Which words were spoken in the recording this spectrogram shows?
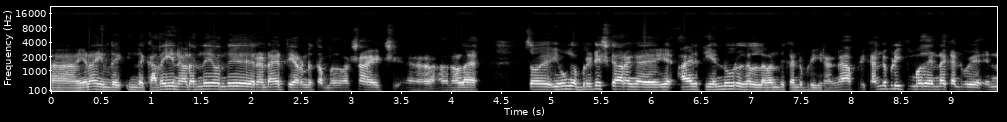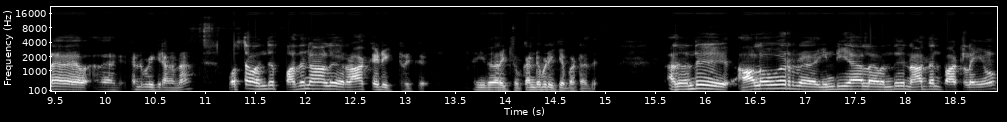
ஏன்னா இந்த இந்த கதை நடந்தே வந்து ரெண்டாயிரத்தி இரநூத்தம்பது வருஷம் ஆயிடுச்சு. அதனால ஸோ இவங்க பிரிட்டிஷ்காரங்க எ- ஆயிரத்தி எண்ணூறுகளில் வந்து கண்டுபிடிக்கிறாங்க. அப்படி கண்டுபிடிக்கும் போது என்ன கண்டுபிடி என்ன கண்டுபிடிக்கிறாங்கன்னா மொத்தம் வந்து பதினாலு ராக் எடிக்ட் இருக்கு இது வரைக்கும் கண்டுபிடிக்கப்பட்டது. அது வந்து ஆல் ஓவர் uh, இந்தியாவில் வந்து நார்தன் பார்ட்லையும்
